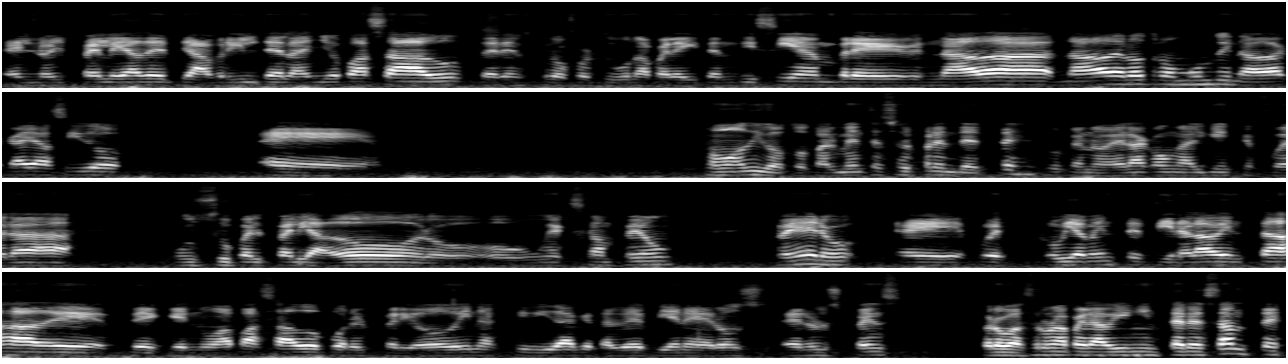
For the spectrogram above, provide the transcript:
Él no hay pelea desde abril del año pasado. Terence Crawford tuvo una peleita en diciembre. Nada, nada del otro mundo y nada que haya sido, eh, como digo, totalmente sorprendente, porque no era con alguien que fuera un super peleador o un ex campeón pero eh, pues obviamente tiene la ventaja de, que no ha pasado por el periodo de inactividad que tal vez viene Errol, Spence, pero va a ser una pelea bien interesante.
